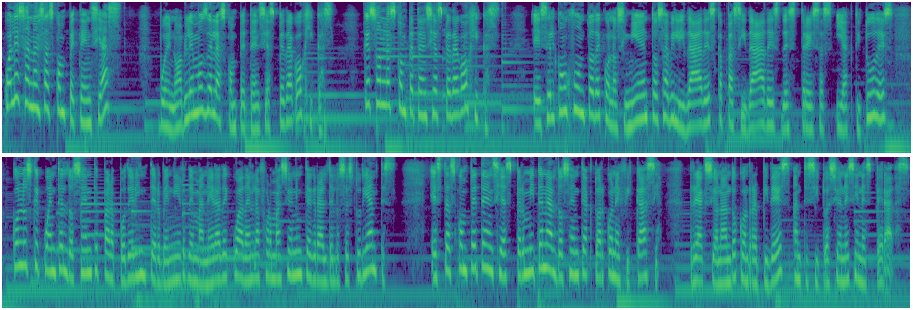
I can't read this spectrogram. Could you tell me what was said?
¿Cuáles son esas competencias? Bueno, hablemos de las competencias pedagógicas. ¿Qué son las competencias pedagógicas? Es el conjunto de conocimientos, habilidades, capacidades, destrezas y actitudes con los que cuenta el docente para poder intervenir de manera adecuada en la formación integral de los estudiantes. Estas competencias permiten al docente actuar con eficacia, reaccionando con rapidez ante situaciones inesperadas.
